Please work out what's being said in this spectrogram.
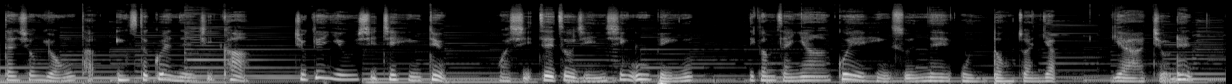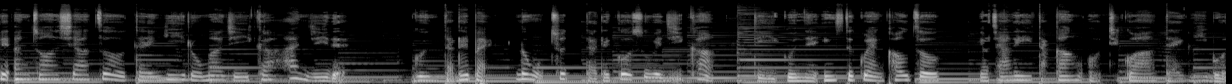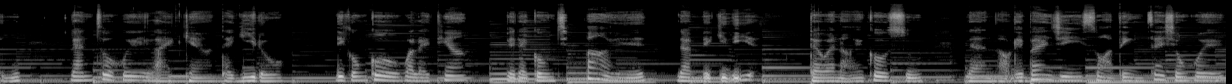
陈松勇读 Instagram 的字卡，周建优是执行长，我是制作人辛武平。你敢知影郭幸顺的运动专业？也就恁要安怎写作台语罗马字甲汉字咧？阮逐礼拜拢有出台个故事诶字卡，伫阮诶 Instagram 口做，邀请你逐工学一寡台语文，咱做伙来行台语路。你讲过我来听，要来讲一百个咱袂记哩诶台湾人诶故事，咱后礼拜二山顶再相会。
